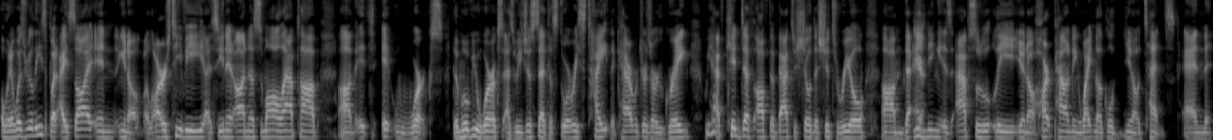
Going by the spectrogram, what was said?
when it was released, but I saw it in you know a large TV. I seen it on a small laptop. Um, it it works. The movie works, as we just said. The story's tight. The characters are great. We have kid death off the bat to show the shit's real. Um, the Yeah. ending is absolutely you know heart pounding, white knuckle, you know tense and.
